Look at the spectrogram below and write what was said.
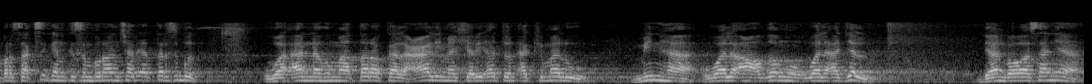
mempersaksikan kesempurnaan syariat tersebut wa annahuma tarakal alima syari'atun akmalu minha wal a'zamu wal ajal. Dan bahwasanya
